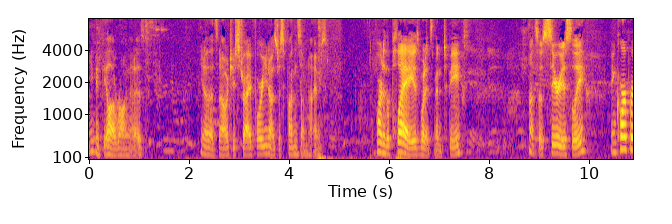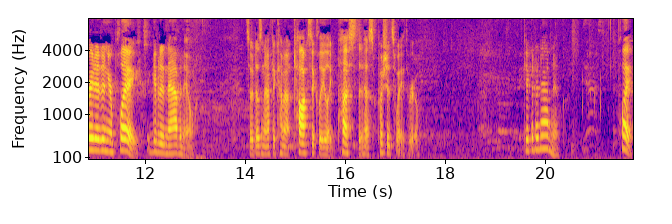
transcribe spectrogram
You can feel how wrong that is. You know, that's not what you strive for. You know, it's just fun sometimes. Part of the play is what it's meant to be. Not so seriously. Incorporate it in your play, give it an avenue so it doesn't have to come out toxically like pus that has to push its way through. Give it an avenue. Play.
